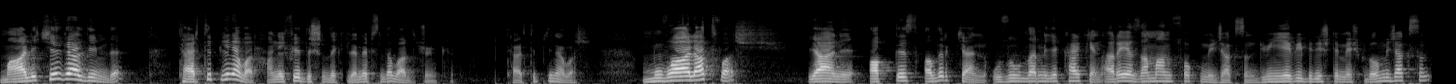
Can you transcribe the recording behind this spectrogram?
Maliki'ye geldiğimde tertip yine var. Hanefi dışındakilerin hepsinde vardı çünkü. Tertip yine var. Muvalat var. Yani abdest alırken, uzuvlarını yıkarken araya zaman sokmayacaksın. Dünyevi bir işle meşgul olmayacaksın.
